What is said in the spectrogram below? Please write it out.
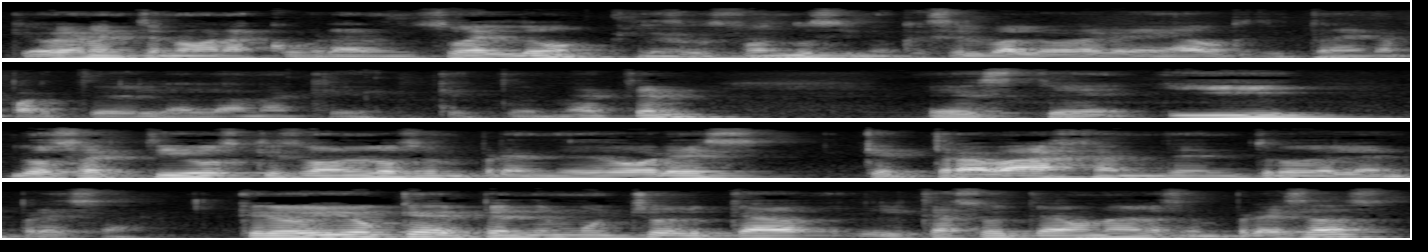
que obviamente no van a cobrar un sueldo esos fondos, sino que es el valor agregado que te traen aparte de la lana que, que, te meten. Este, y los activos que son los emprendedores que trabajan dentro de la empresa. Creo yo que depende mucho del, del caso de cada una de las empresas.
